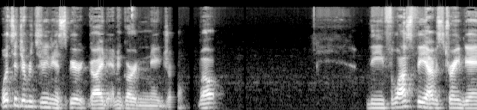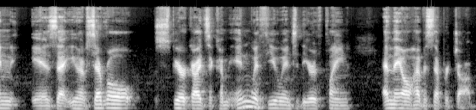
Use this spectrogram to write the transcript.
what's the difference between a spirit guide and a guardian angel? Well, the philosophy I was trained in is that you have several spirit guides that come in with you into the earth plane, and they all have a separate job.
